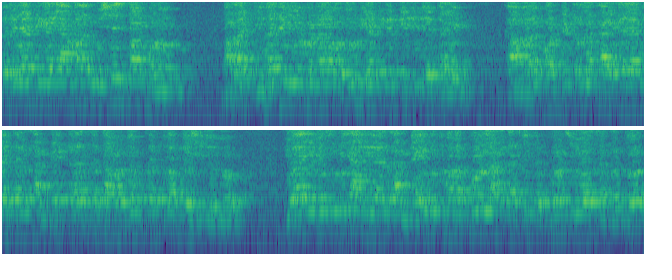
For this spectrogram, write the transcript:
तर या ठिकाणी आम्हाला विशेष भाग म्हणून मला जिल्हा नियोजन मंडळामधून या ठिकाणी निधी देता येईल का आम्हाला कॉन्ट्रॅक्टरला काय करायबद्दल सांगता येईल तर ताबडतोब कर तुला पैसे देतो. किंवा एमएससीबीच्या अधिकाऱ्याला सांगता येईल मी तुम्हाला कोण लागणार की तर व्यवस्था करतो?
